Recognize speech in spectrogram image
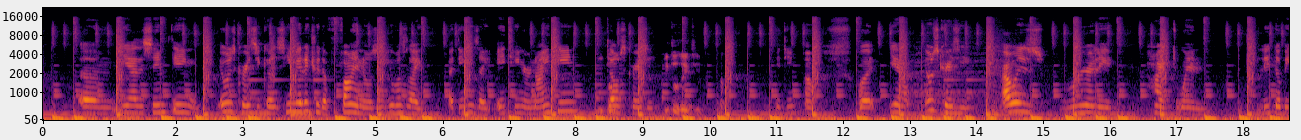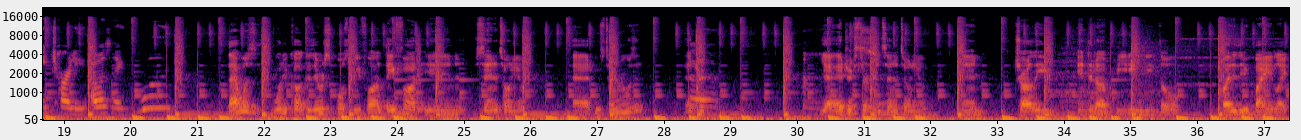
Um, yeah, the same thing. It was crazy because he made it to the finals and he was like, I think he's like 18 or 19. That was crazy. Lito's 18. 18? Oh. But yeah, it was crazy. I was really hyped when Lito beat Charlie. I was like, what? That was what do you call it? Because they were supposed to be fought. They fought in San Antonio. At whose tournament was it? Edric. Uh, um, yeah, Edric's tournament in San Antonio, and Charlie ended up beating Lito by by like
